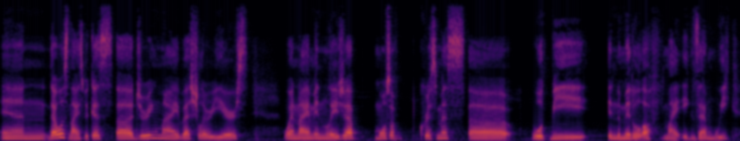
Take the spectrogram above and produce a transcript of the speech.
and that was nice because uh, during my bachelor years, when I'm in Malaysia, most of Christmas uh, would be in the middle of my exam week,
